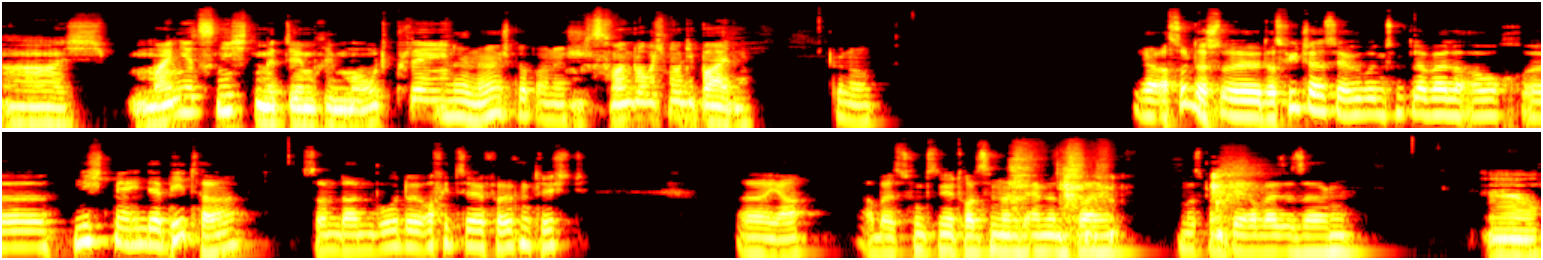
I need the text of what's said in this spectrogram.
Uh, ich meine jetzt nicht mit dem Remote Play. Nee, nee, ich glaube auch nicht. Das waren, glaube ich, nur die beiden. Genau. Ja, achso, das, äh, das Feature ist ja übrigens mittlerweile auch äh, nicht mehr in der Beta, sondern wurde offiziell veröffentlicht. Äh, ja, aber es funktioniert trotzdem noch nicht einwandfrei, muss man fairerweise sagen. Ja.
